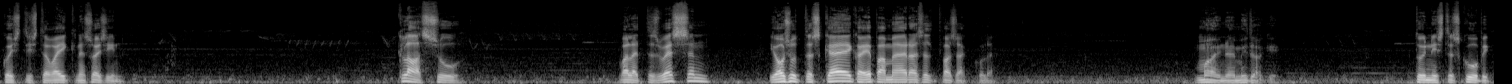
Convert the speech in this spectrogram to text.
kostis ta vaikne sosin. klaassuu, valetas Wesson ja osutas käega ebamääraselt vasakule. ma ei näe midagi, tunnistas Kuubik.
